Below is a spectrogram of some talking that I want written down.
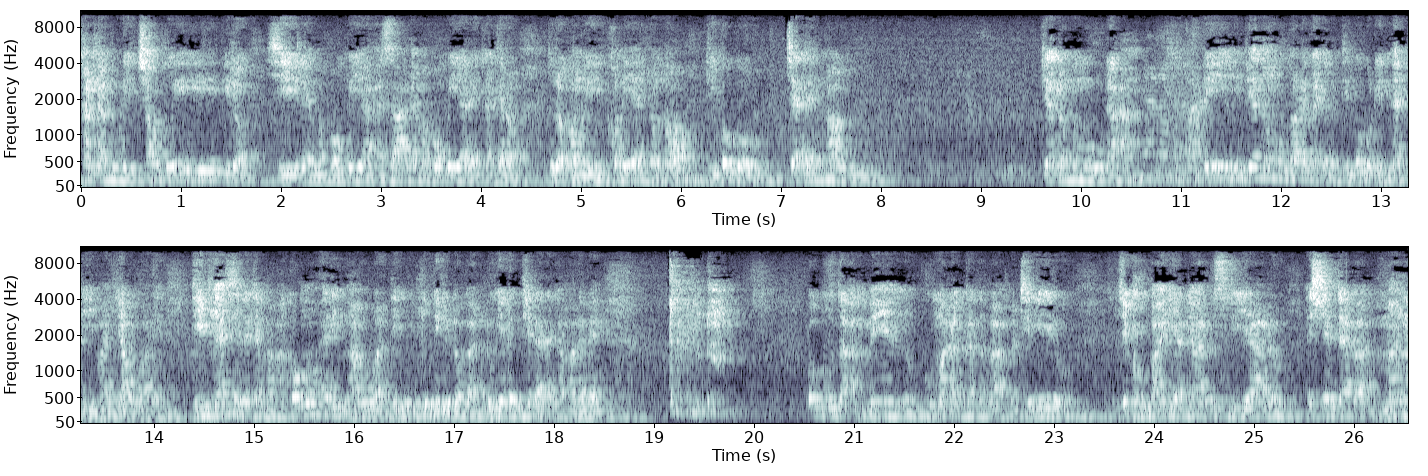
ခန္ဓာကိုယ်ကြီး6သွေးပြီးတော့ရေလည်းမပုံပေးရအစာလည်းမပုံပေးရတဲ့အခါကျတော့သူတော်ကောင်းကြီးခုနှစ်ရက်လုံးတော့ဒီပုဂ္ဂိုလ်ကျန်တဲ့ငါးဦးပြန်တော်မမူလားအေးပြန်တော်မူသွားတဲ့အခါကျတော့ဒီပုဂ္ဂိုလ်တွေနတ်ပြည်မှာရောက်သွားတယ်ဒီဘုရားရှင်လက်ထက်မှာအကုန်လုံးအဲ့ဒီငါးဦးကဒီလူပြည်လောကလူရဲဖြစ်လာတဲ့အခါမှာလည်းပဲ ပုဂ္ဂုတမင်းတို့ကုမာရကတ္တဗမထေရတို့ယခုဘာယဓာရုစရိယတို့အရှင်တပ္ပမန္လ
